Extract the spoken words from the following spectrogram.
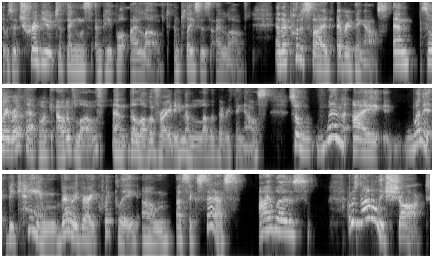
It was a tribute to things and people I loved and places I loved. And I put aside everything else. And so I wrote that book out of love and the love of writing and the love of everything else. So when I when it became very very quickly um, a success, I was I was not only shocked,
